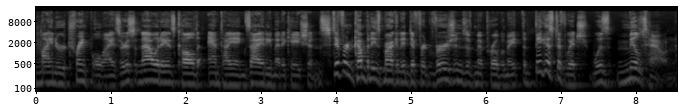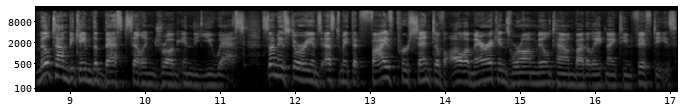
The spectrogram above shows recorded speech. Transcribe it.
minor tranquilizers, nowadays called anti-anxiety medications. Different companies marketed different versions of meprobamate, the biggest of which was Miltown. Miltown became the best-selling drug in the US. Some historians estimate that 5% of all Americans were on Miltown by the late 1950s.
